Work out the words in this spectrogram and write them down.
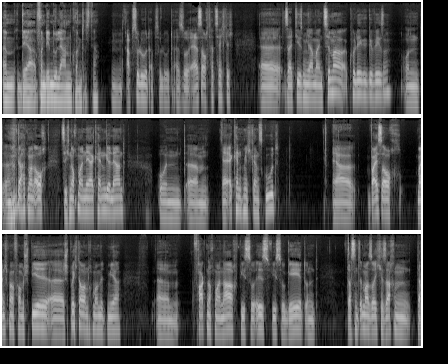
ähm, der von dem du lernen konntest, ja? Mhm, absolut, absolut. Also er ist auch tatsächlich äh, seit diesem Jahr mein Zimmerkollege gewesen und äh, mhm. da hat man auch sich noch mal näher kennengelernt und ähm, er erkennt mich ganz gut. Er weiß auch manchmal vom Spiel, äh, spricht auch nochmal mit mir, ähm, fragt nochmal nach, wie es so ist, wie es so geht und das sind immer solche Sachen, da,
